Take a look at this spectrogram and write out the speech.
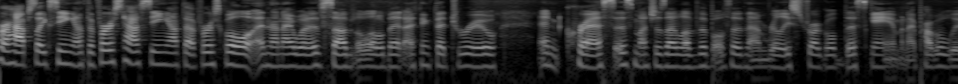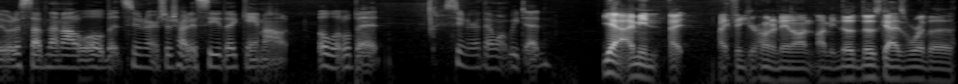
perhaps like seeing out the first half, seeing out that first goal, and then I would have subbed a little bit. I think that Drew and Chris, as much as I love the both of them, really struggled this game, and I probably would have subbed them out a little bit sooner to try to see the game out a little bit sooner than what we did. Yeah, I mean, I I think you're honing in on. I mean, th- those guys were the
